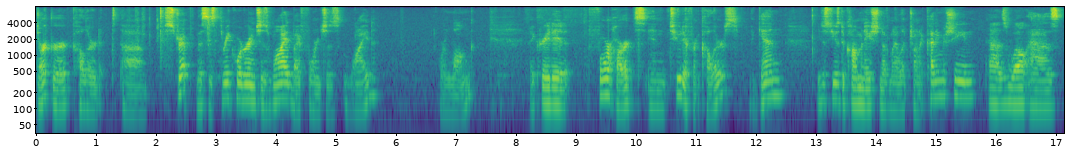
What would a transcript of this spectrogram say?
darker colored uh, strip. This is three quarter inches wide by four inches wide or long. I created four hearts in two different colors. Again, I just used a combination of my electronic cutting machine as well as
